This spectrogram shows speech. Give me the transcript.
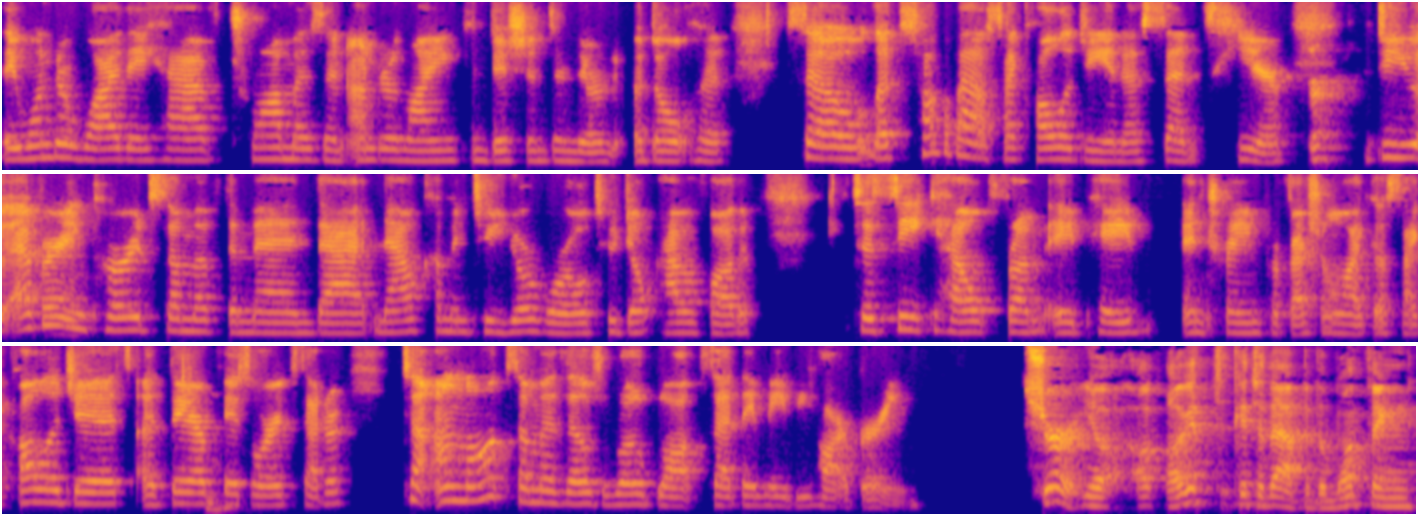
they wonder why they have traumas and underlying conditions in their adulthood so let's talk about psychology in a sense here sure. do you ever encourage some of the men that now come into your world who don't have a father to seek help from a paid and trained professional like a psychologist, a therapist, or etc., to unlock some of those roadblocks that they may be harboring. Sure, you know, I'll, I'll get to, get to that, but the one thing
